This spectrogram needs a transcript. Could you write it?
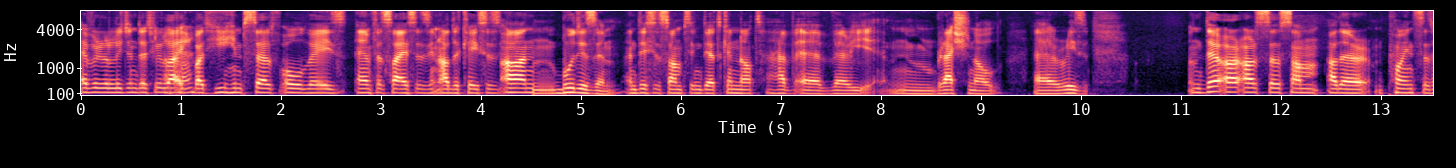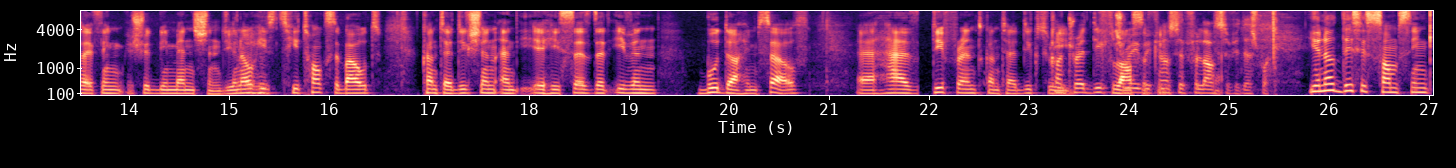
every religion that we Okay. like, but he himself always emphasizes, in other cases, on Buddhism, and this is something that cannot have a very um, rational uh, reason. And there are also some other points that I think should be mentioned. You know, Mhm. he's, he talks about contradiction, and he says that even Buddha himself uh, has different contradictory, Contradictory philosophies. becomes a philosophy. That's right. You know, this is something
